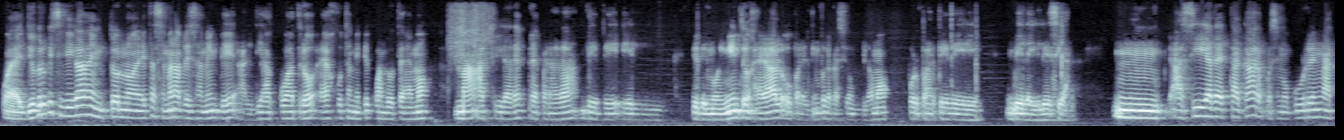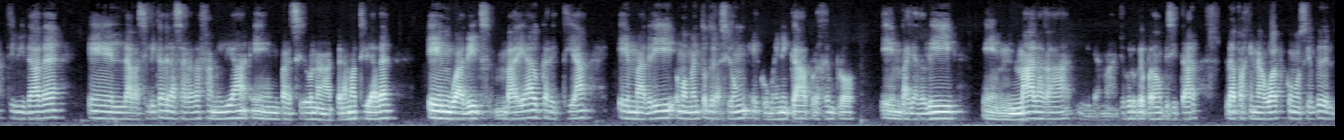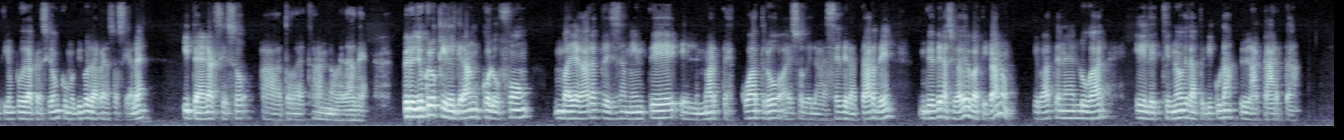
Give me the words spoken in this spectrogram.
Pues yo creo que si llega en torno a esta semana precisamente, al día 4, es justamente cuando tenemos más actividades preparadas desde el, desde el movimiento en general o para el tiempo de ocasión, digamos, por parte de, de la Iglesia. Mm, así a destacar, pues se me ocurren actividades en la Basílica de la Sagrada Familia en Barcelona. Tenemos actividades en Guadix, vaya Eucaristía en Madrid, o momentos de oración ecuménica, por ejemplo, en Valladolid, en Málaga y demás. Yo creo que podemos visitar la página web, como siempre, del tiempo de la creación, como digo, en las redes sociales y tener acceso a todas estas novedades. Pero yo creo que el gran colofón va a llegar precisamente el martes 4 a eso de las 6 de la tarde desde la Ciudad del Vaticano, que va a tener lugar el estreno de la película La Carta.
